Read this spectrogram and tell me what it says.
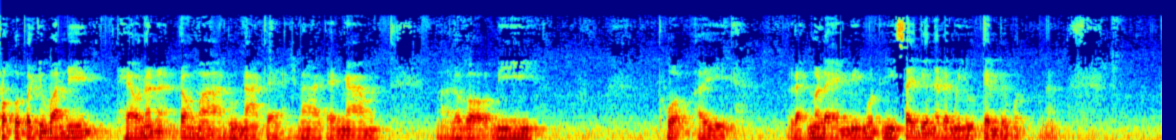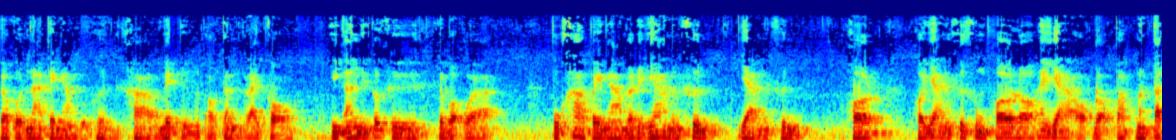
ปรากฏปัจจุบันนี้แถวนั้นต้องมาดูนาแกนาแกงาม แล้วก็มีพวกไอ อะไรแมลงมีมดมีไส้เดือนอะไรมาอยู่เต็มไปหมดนะปรากฏนาแกงามกว่าเพื่อนข้าวเม็ดหนึ่งมันออกตั้งหลายกอ อีกอันหนึ่งก็คือจะบอกว่าปลูกข้าวไปงามแล้วเนี่ยหญ้ามันขึ้นหญ้ามันขึ้น พอพอหญ้ามันขึ้นคุ้มพอรอให้หญ้าออกดอกปั๊บมันตัด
